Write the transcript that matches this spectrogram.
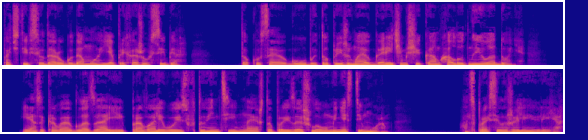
Почти всю дорогу домой я прихожу в себя. То кусаю губы, то прижимаю к горячим щекам холодные ладони. Я закрываю глаза и проваливаюсь в то интимное, что произошло у меня с Тимуром. Он спросил, жалею ли я.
